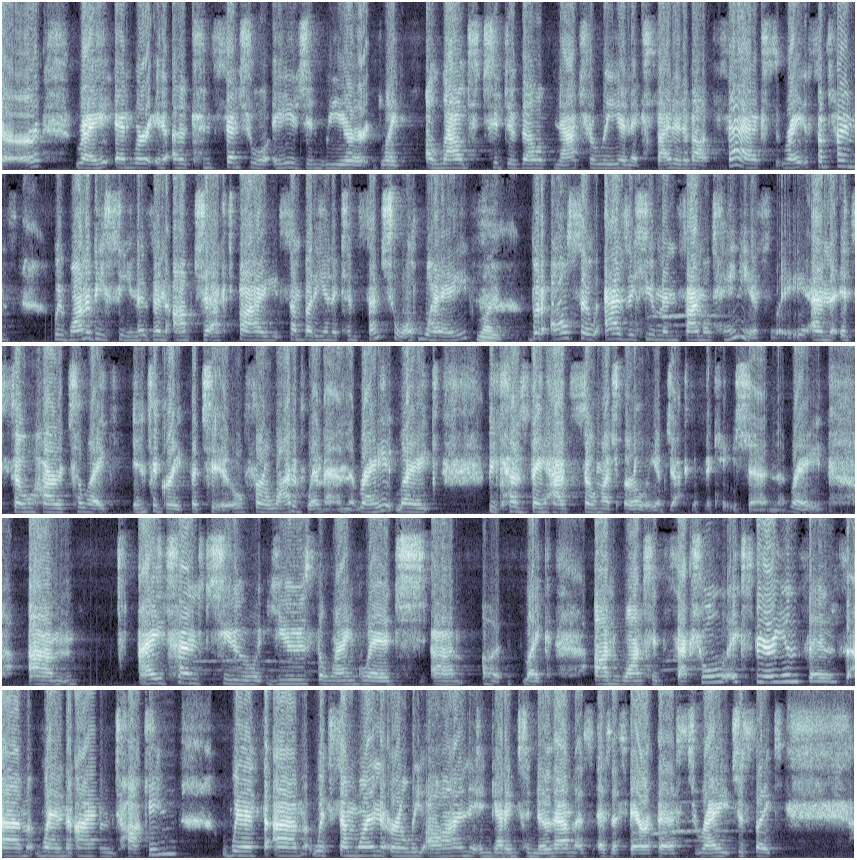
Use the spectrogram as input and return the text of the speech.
right, and we're at a consensual age and we are like allowed to develop naturally and excited about sex, right? Sometimes we want to be seen as an object by somebody in a consensual way, right? But also as a human simultaneously, and it's so hard to like integrate the two for a lot of women, right? Like because they had so much early objectification, right? Um, I tend to use the language um, uh, like unwanted sexual experiences um, when I'm talking with um, with someone early on in getting to know them as, as a therapist, right? Just like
